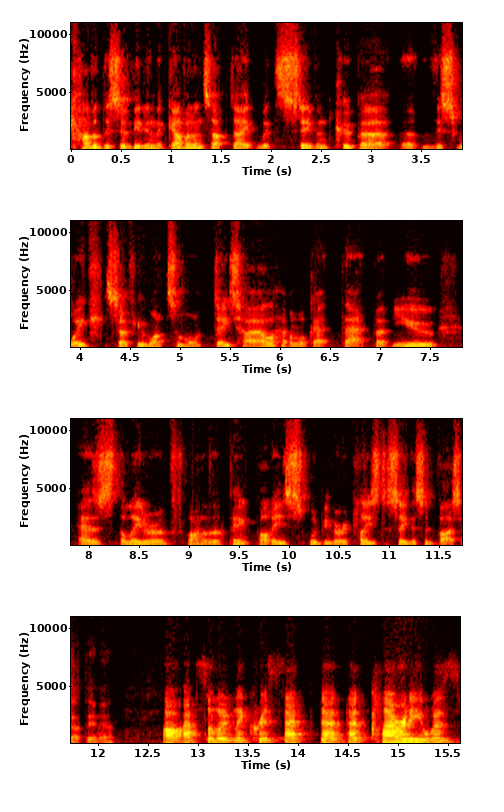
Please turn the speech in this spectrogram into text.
covered this a bit in the governance update with Stephen Cooper uh, this week. So, if you want some more detail, have a look at that. But you, as the leader of one of the peak bodies, would be very pleased to see this advice out there now. Oh, absolutely, Chris. That that that clarity was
